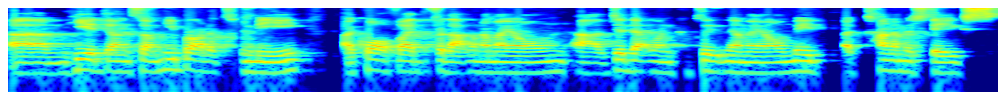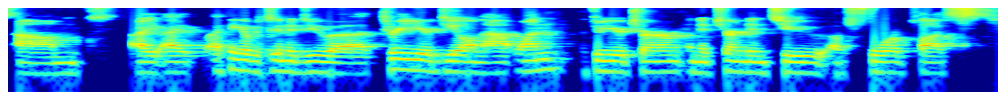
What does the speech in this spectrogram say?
Um, he had done some. He brought it to me. I qualified for that one on my own. Uh, did that one completely on my own. Made a ton of mistakes. Um, I, I, I think I was going to do a three year deal on that one, three year term, and it turned into a four plus.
